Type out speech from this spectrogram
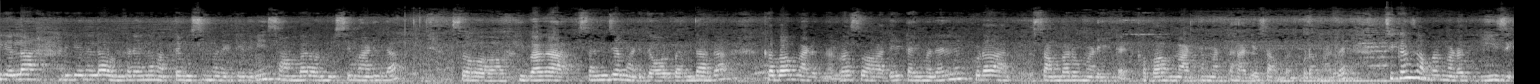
ಈಗೆಲ್ಲ ಅಡುಗೆನೆಲ್ಲ ಒಂದು ಕಡೆಯಿಂದ ಮತ್ತೆ ಬಿಸಿ ಮಾಡಿ ಇಟ್ಟಿದ್ದೀನಿ. ಸಾಂಬಾರು ಒಂದು ಬಿಸಿ ಮಾಡಿಲ್ಲ. ಸೊ ಇವಾಗ ಸಂಜೆ ಮಾಡಿದ್ದೆ. ಅವ್ರು ಬಂದಾಗ ಕಬಾಬ್ ಮಾಡಿದ್ನಲ್ವ? ಸೊ ಅದೇ ಟೈಮಲ್ಲೇ ಕೂಡ ಸಾಂಬಾರು ಮಾಡಿಟ್ಟೆ. ಕಬಾಬ್ ಮಾಡ್ತಾ ಮಾಡ್ತಾ ಹಾಗೆ ಸಾಂಬಾರು ಕೂಡ ಮಾಡಿದೆ. ಚಿಕನ್ ಸಾಂಬಾರು ಮಾಡೋದು ಈಸಿ.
